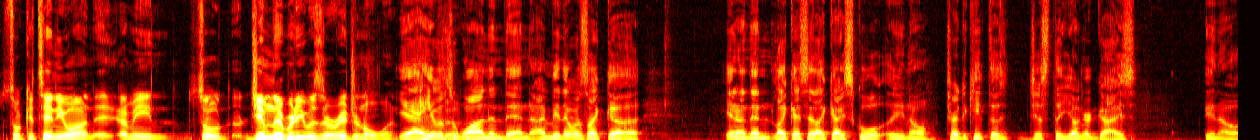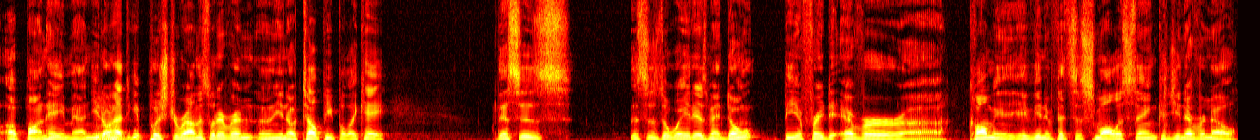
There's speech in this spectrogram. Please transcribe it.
so continue on. I- mean, so Jim Liberty was the original one. Yeah, he was the So- one, and then I mean there was like a, you know, then like I said, like I school, you know, tried to keep the just the younger guys, you know, up on hey man, you don't Mhm. have to get pushed around this whatever, and, and you know, tell people like hey, this is this is the way it is, man. Don't be afraid to ever uh, call me, even if it's the smallest thing, because you never know,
